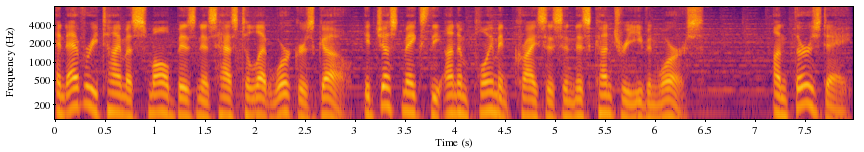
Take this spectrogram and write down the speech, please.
And every time a small business has to let workers go, it just makes the unemployment crisis in this country even worse. On Thursday,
